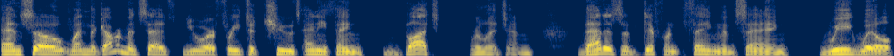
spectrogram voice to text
and so when the government says you are free to choose anything but religion, that is a different thing than saying we will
